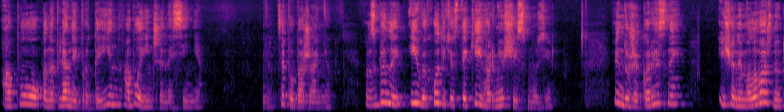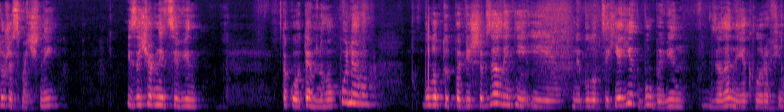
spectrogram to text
або конопляний протеїн, або інше насіння. Це по бажанню. Взбили і виходить ось такий гарнющий смузі. Він дуже корисний і, що немаловажно, дуже смачний. Із-за чорниці він такого темного кольору. Було б тут побільше б зелені і не було б цих ягід, був би він зелений, як хлорофіл.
